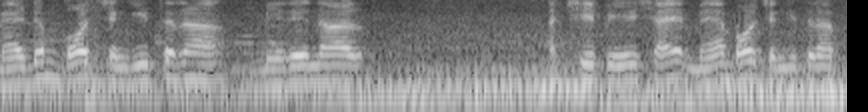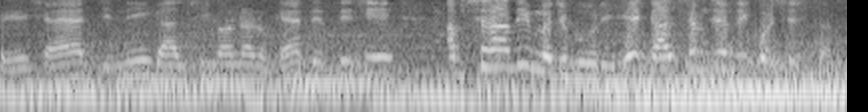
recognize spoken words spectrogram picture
ਮੈਡਮ ਬਹੁਤ ਚੰਗੀ ਤਰ੍ਹਾਂ ਮੇਰੇ ਨਾਲ ਅੱਛੇ ਪੇਸ਼ ਆਏ ਮੈਂ ਬਹੁਤ ਚੰਗੀ ਤਰ੍ਹਾਂ ਪੇਸ਼ ਆਇਆ। ਜਿੰਨੀ ਗੱਲ ਸੀ ਮੈਂ ਉਹਨਾਂ ਨੂੰ ਕਹਿ ਦਿੱਤੀ ਸੀ। ਅਫਸਰਾਂ ਦੀ ਮਜਬੂਰੀ ਇਹ ਗੱਲ ਸਮਝਣ ਦੀ ਕੋਸ਼ਿਸ਼ ਕਰੋ।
